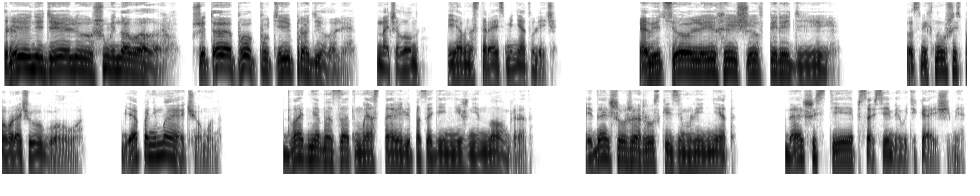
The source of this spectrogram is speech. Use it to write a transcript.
«Три недели уж миновало. Считай, полпути проделали», — начал он, явно стараясь меня отвлечь. «А ведь все лихо еще впереди. Усмехнувшись, поворачиваю голову. Я понимаю, о чем он. Два дня назад мы оставили позади Нижний Новгород, и дальше уже русской земли нет. Дальше степь со всеми вытекающими.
